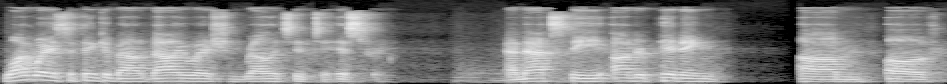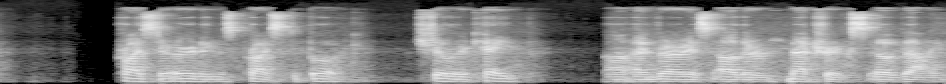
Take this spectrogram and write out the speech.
One way is to think about valuation relative to history. And that's the underpinning um, of price to earnings, price to book, Shiller CAPE, uh, and various other metrics of value.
